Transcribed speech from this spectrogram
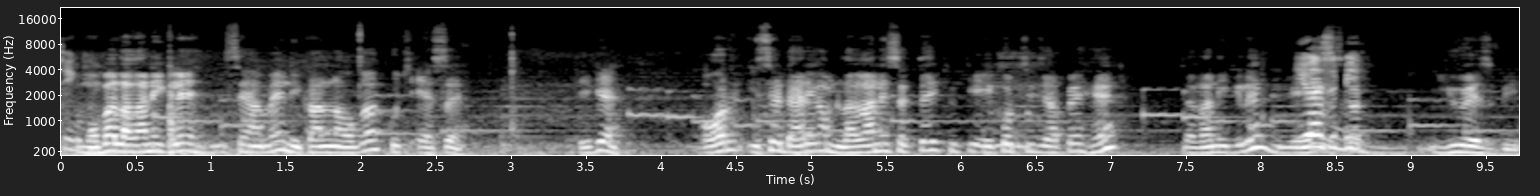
तो मोबाइल लगाने के लिए इसे हमें निकालना होगा कुछ ऐसे। ठीक है? और इसे डायरेक्ट हम लगा नहीं सकते क्योंकि एक और चीज़ यहाँ पे है लगाने के लिए. यूएसबी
